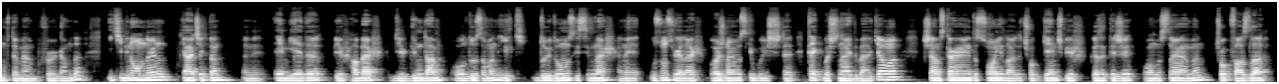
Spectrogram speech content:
muhtemelen bu programda. 2010'ların gerçekten hani NBA'de bir haber, bir gündem olduğu zaman ilk duyduğumuz isimler hani uzun süreler Wojnarowski bu işte tek başınaydı belki ama Shams Karanya da son yıllarda çok genç bir gazeteci olmasına rağmen çok fazla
